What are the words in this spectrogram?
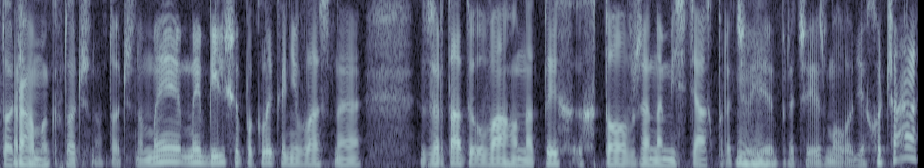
точно, рамок. Точно, точно. Ми, Ми більше покликані, власне. Звертати увагу на тих, хто вже на місцях працює mm-hmm. працює з молоді. Хоча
